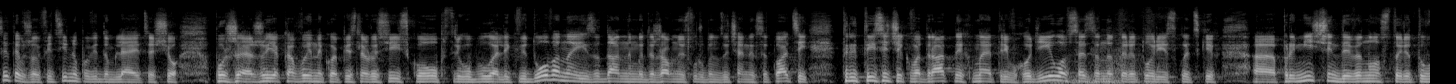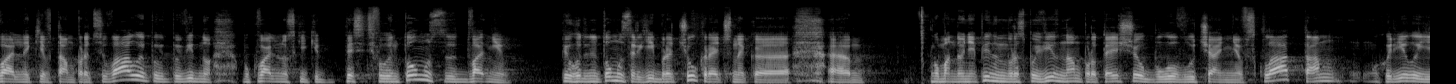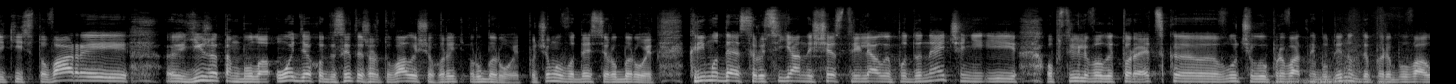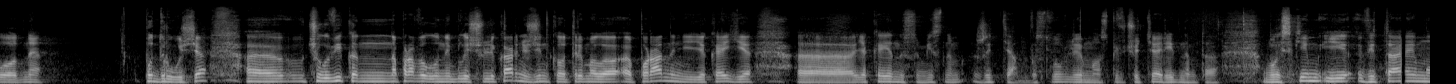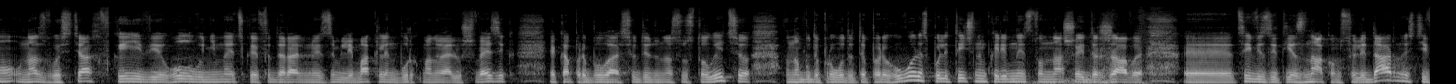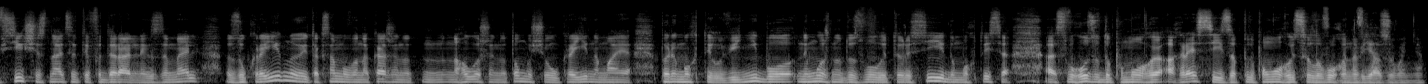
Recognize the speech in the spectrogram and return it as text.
Це вже офіційно повідомляється, що пожежу, яка виникла після російського обстрілу, була ліквідована. І за даними Державної служби надзвичайних ситуацій, три тисячі квадратних метрів горіло. Все це на території складських е, приміщень. 90 рятувальників там працювали. Відповідно, буквально скільки 10 хвилин тому, два ні, півгодини тому Сергій Брачук, речник. Е, е, Командування Південь розповів нам про те, що було влучання в склад. Там горіли якісь товари, е, їжа там була одяг. Одесити жартували, що горить рубероїд. По чому в Одесі рубероїд? Крім Одеси, росіяни ще стріляли по Донеччині і обстрілювали Торецьк, е, влучили у приватний будинок, де перебувало одне. Подружжя Е, чоловіка направили у найближчу лікарню. Жінка отримала е, поранення, яке є, е, яке є несумісним життям. Висловлюємо співчуття рідним та близьким. І вітаємо у нас в гостях в Києві голову німецької федеральної землі Макленбург Мануелю Швезік, яка прибула сюди до нас у столицю. Вона буде проводити переговори з політичним керівництвом нашої держави. Цей візит є знаком солідарності всіх 16 федеральних земель з Україною. І так само вона каже на- наголошує на тому, що Україна має перемогти у війні, бо не можна дозволити Росії домогтися е, свого за допомогою агресії, за допомогою силового нав'язування.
